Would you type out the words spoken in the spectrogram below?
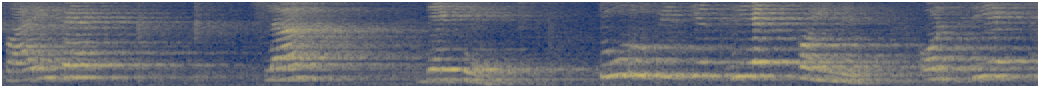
फाइव एक्स प्लस देखिए टू रुपीज़ के थ्री एक्स कॉइन है और थ्री एक्स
